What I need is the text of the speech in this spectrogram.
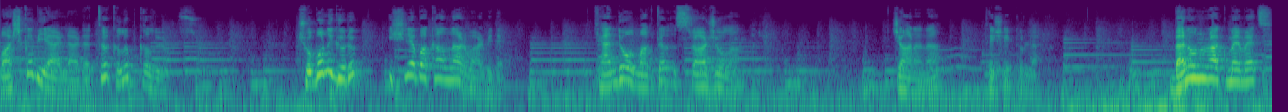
başka bir yerlerde takılıp kalıyoruz. Çobanı görüp işine bakanlar var bir de. Kendi olmakta ısrarcı olanlar. Canan'a teşekkürler. Ben Onur Ak Mehmet.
